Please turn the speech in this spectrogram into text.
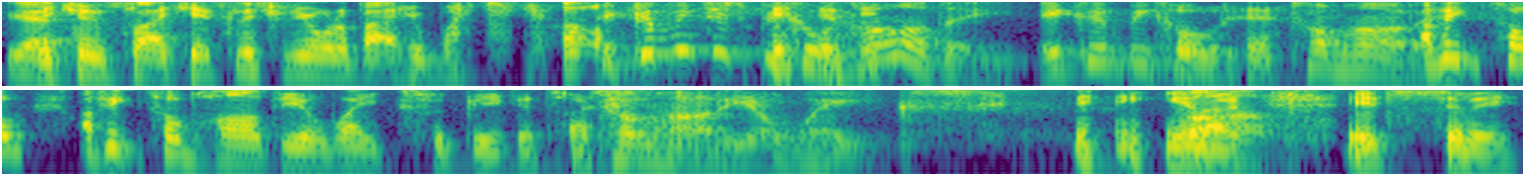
yeah. because, like, it's literally all about him waking up. it could be just be called Hardy. It could be called yeah. Tom Hardy. I think Tom. I think Tom Hardy Awakes would be a good title. Tom Hardy awakes. you know, but- it's silly.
